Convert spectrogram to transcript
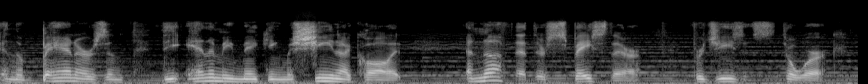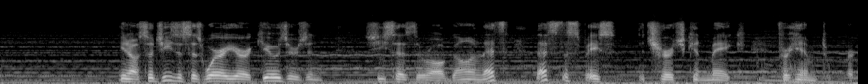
and the banners and the enemy making machine I call it enough that there's space there for Jesus to work. You know, so Jesus says, "Where are your accusers?" and she says they're all gone. That's that's the space the church can make for Mm. him to work.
